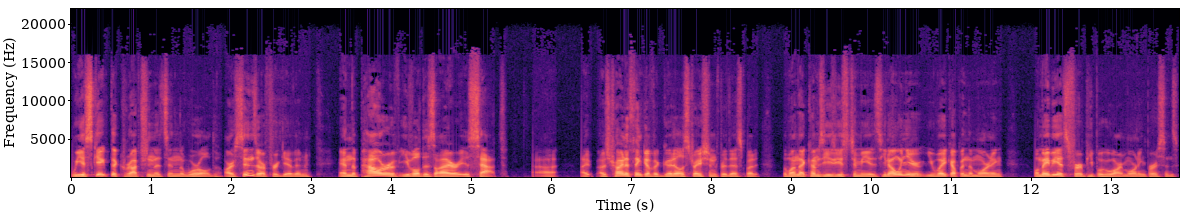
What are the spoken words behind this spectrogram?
we escape the corruption that's in the world. Our sins are forgiven, and the power of evil desire is sapped. Uh, I, I, was trying to think of a good illustration for this, but the one that comes easiest to me is you know, when you you wake up in the morning well, maybe it's for people who aren't morning persons.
